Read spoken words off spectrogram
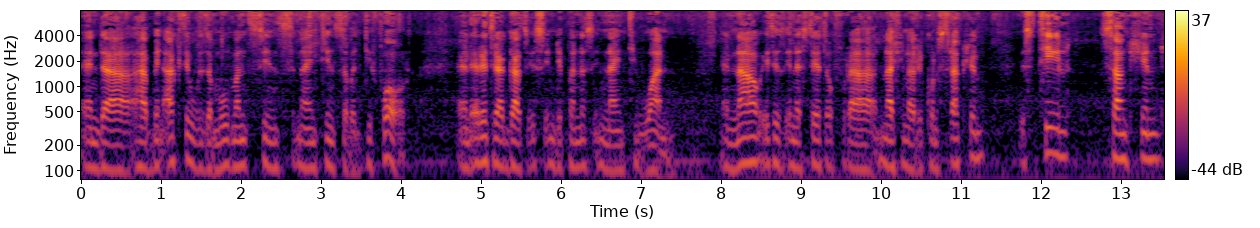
and uh, have been active with the movement since 1974 and Eritrea got its independence in 91 and now it is in a state of uh, national reconstruction still sanctioned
